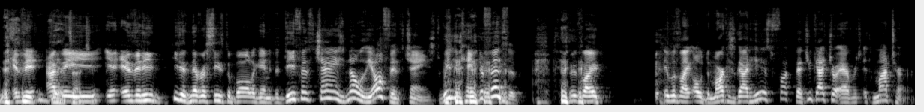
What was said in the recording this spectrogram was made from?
It? I mean, is it? He he just never sees the ball again. Did the defense change? No, the offense changed. We became defensive. It was like, it was like, oh, Demarcus got his. Fuck that. You got your average. It's my turn.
